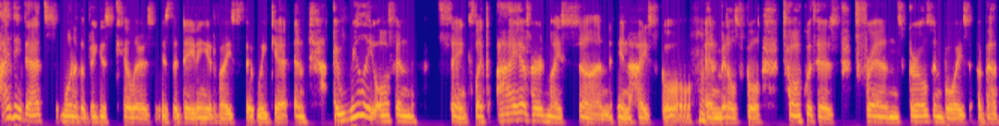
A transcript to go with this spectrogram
i think that's one of the biggest killers is the dating advice that we get. And i really often think like i have heard my son in high school and middle school talk with his friends girls and boys about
